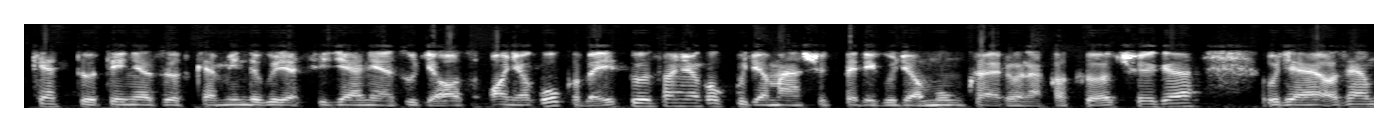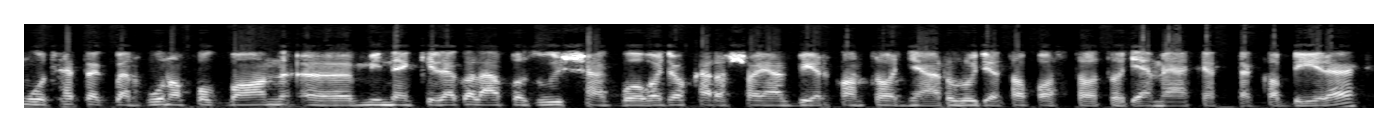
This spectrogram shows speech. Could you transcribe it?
kettő tényezőt kell mindig ugye figyelni, ez ugye az anyagok, a beépült anyagok, ugye a másik pedig ugye a munkaerőnek a költség költsége. Ugye az elmúlt hetekben, hónapokban mindenki legalább az újságból, vagy akár a saját bérkantarnyáról ugye tapasztalt, hogy emelkedtek a bérek,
